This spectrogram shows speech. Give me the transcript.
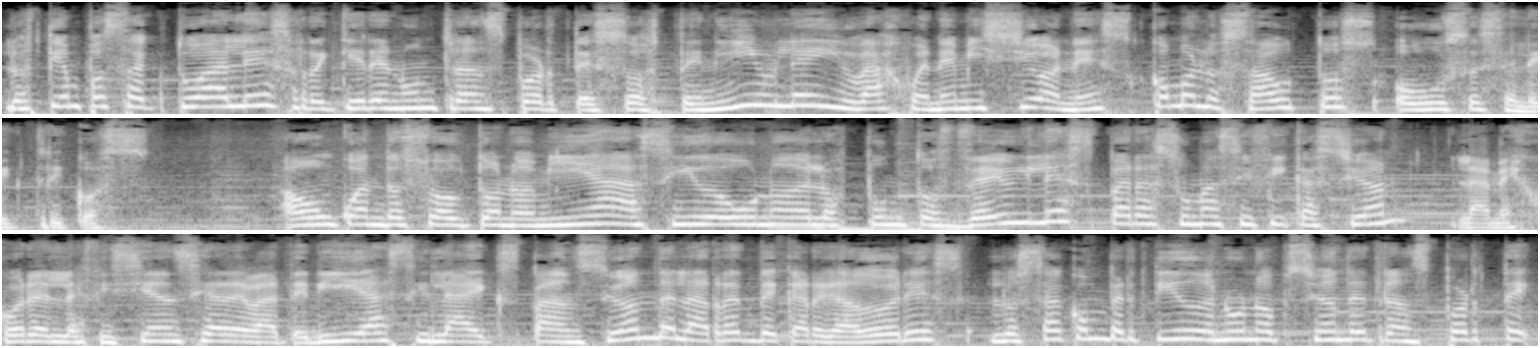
Los tiempos actuales requieren un transporte sostenible y bajo en emisiones como los autos o buses eléctricos. Aun cuando su autonomía ha sido uno de los puntos débiles para su masificación, la mejora en la eficiencia de baterías y la expansión de la red de cargadores los ha convertido en una opción de transporte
